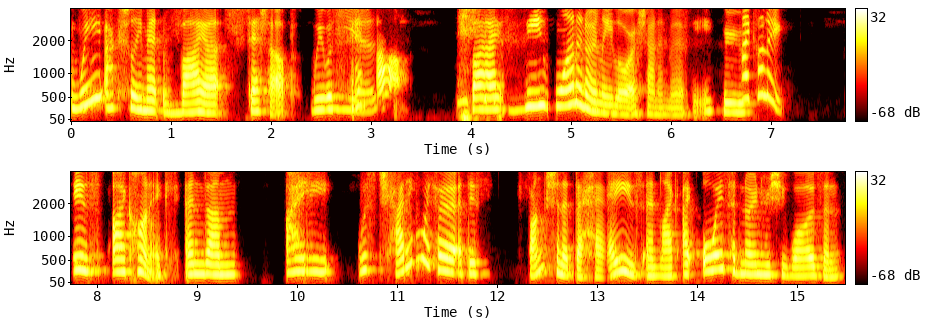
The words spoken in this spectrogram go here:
we actually met via setup. We were set Yes. up by the one and only Laura Shannon Murphy, who Iconic. is iconic. And um, I was chatting with her at this function at the Hayes, and like I always had known who she was. And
